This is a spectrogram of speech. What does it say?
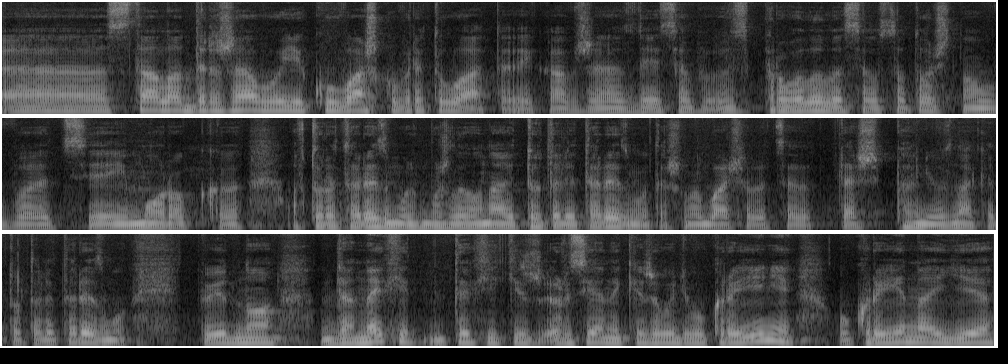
е, стала державою, яку важко врятувати, яка вже здається провалилася остаточно в цей морок е, авторитаризму, можливо, навіть тоталітаризму. Те, що ми бачили, це теж певні ознаки тоталітаризму. Відповідно, для них і тих, які росіян, які живуть в Україні, Україна є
